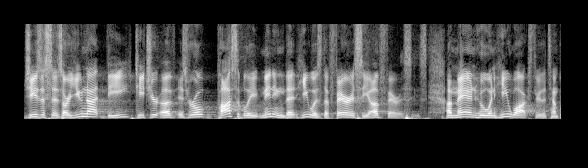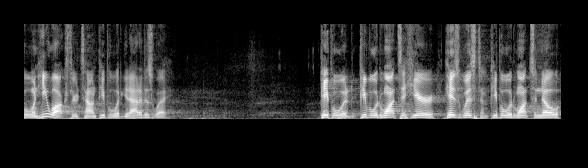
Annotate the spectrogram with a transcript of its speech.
Jesus says, Are you not the teacher of Israel? Possibly meaning that he was the Pharisee of Pharisees. A man who, when he walked through the temple, when he walked through town, people would get out of his way. People would, people would want to hear his wisdom. People would want to know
